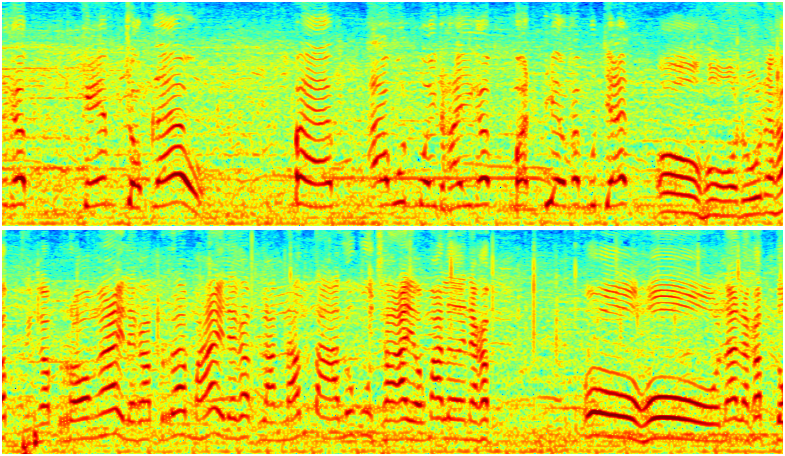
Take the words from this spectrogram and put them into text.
นะครับ เกมจบแล้วแบบอาวุธมวยไทยครับหมัดเดียวครับคุณแจ๊ดโอ้โหดูนะครับถึงกับร้องไห้เลยครับร่ำไห้เลยครับหลังน้ำตาลูกผู้ชายออกมาเลยนะครับ โอ้โหนั่นแหละครับโด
